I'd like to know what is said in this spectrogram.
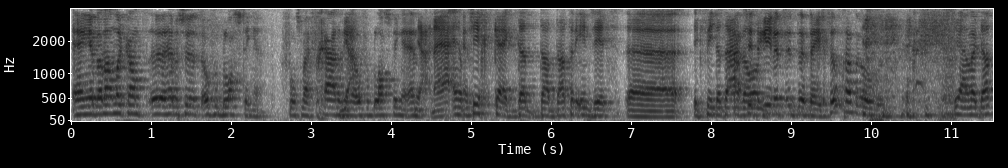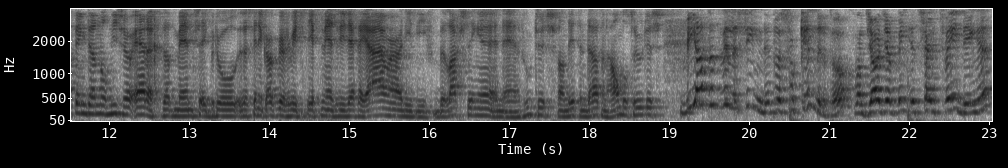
En je hebt aan de andere kant eh, hebben ze het over belastingen. Volgens mij vergaderingen Ja. over belastingen. En ja, nou ja, en op en- zich, kijk, dat, dat, dat erin zit, eh, ik vind dat daar Ah, het wel... zit erin, het, de, de hele film gaat erover. Ja, maar dat vind ik dan nog niet zo erg. Dat mensen, ik bedoel, dat vind ik ook weer zoiets. Je hebt mensen die zeggen, ja, maar die, die belastingen en, en routes van dit en dat en handelsroutes. Wie had dat willen zien? Dit was voor kinderen, toch? Want Jar Jar Binks, het zijn twee dingen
